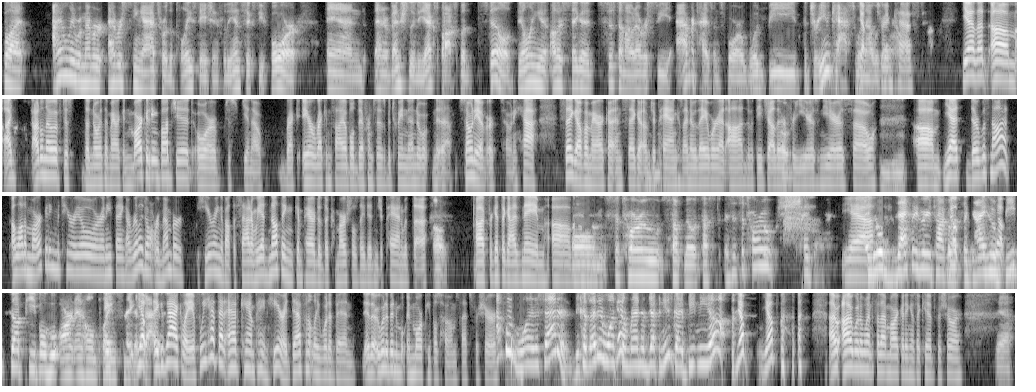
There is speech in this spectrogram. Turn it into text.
but I only remember ever seeing ads for the PlayStation, for the N64, and and eventually the Xbox. But still, the only other Sega system I would ever see advertisements for would be the Dreamcast when yep, that was Dreamcast. Announced. Yeah, that um, I I don't know if just the North American marketing budget or just you know rec- irreconcilable differences between uh, Sony or Sony, ha, Sega of America and Sega of mm-hmm. Japan because I know they were at odds with each other oh. for years and years. So, mm-hmm. um, yeah, there was not a lot of marketing material or anything. I really don't remember hearing about the Saturn. We had nothing compared to the commercials they did in Japan with the oh I forget the guy's name. Um, Um, Satoru. Some no, it's not. Is it Satoru? Shit. I yeah. know exactly who you're talking Yep. about. It's the guy who Yep. beats up people who aren't at home playing Ex- Sega Yep, Saturn. exactly. If we had that ad campaign here, it definitely would have been. It would have been in more people's homes. That's for sure. I would have wanted a Saturn because I didn't want Yeah. some random Japanese guy beat me up. Yep, yep. I, I would have went for that marketing as a kid for sure. Yeah.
